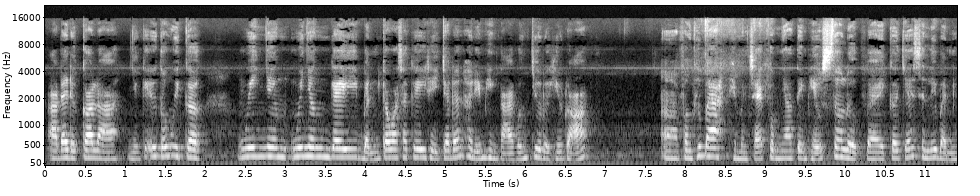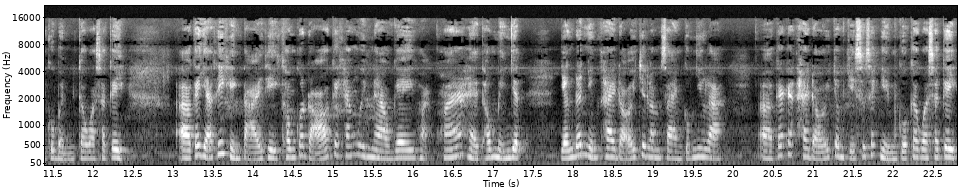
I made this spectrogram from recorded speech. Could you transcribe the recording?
À, đây được coi là những cái yếu tố nguy cơ. Nguyên nhân nguyên nhân gây bệnh Kawasaki thì cho đến thời điểm hiện tại vẫn chưa được hiểu rõ. À, phần thứ ba thì mình sẽ cùng nhau tìm hiểu sơ lược về cơ chế sinh lý bệnh của bệnh Kawasaki. À, cái giả thiết hiện tại thì không có rõ cái kháng nguyên nào gây hoạt hóa hệ thống miễn dịch dẫn đến những thay đổi trên lâm sàng cũng như là à, các cái thay đổi trong chỉ số xét nghiệm của Kawasaki.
